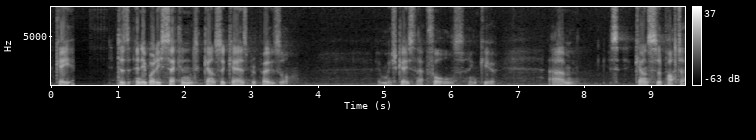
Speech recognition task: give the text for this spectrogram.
Okay. Does anybody second Councillor Care's proposal? in which case that falls. Thank you. Um, Councillor Potter.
